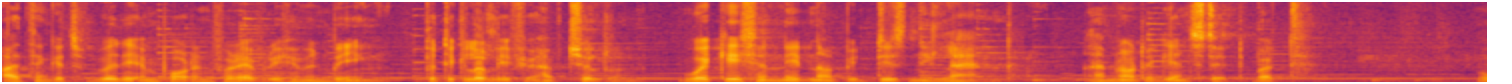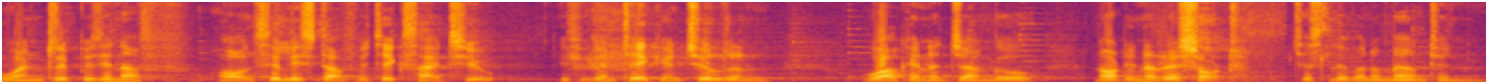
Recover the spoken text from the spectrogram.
I think it's very important for every human being, particularly if you have children. Vacation need not be Disneyland. I'm not against it, but one trip is enough, all silly stuff which excites you. If you can take your children, walk in a jungle, not in a resort, just live on a mountain,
